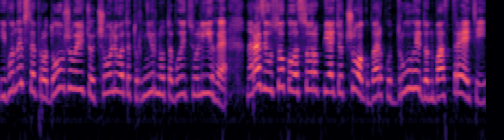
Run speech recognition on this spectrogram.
І вони все продовжують очолювати турнірну таблицю ліги. Наразі у Сокола 45 очок, Беркут другий, Донбас третій.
